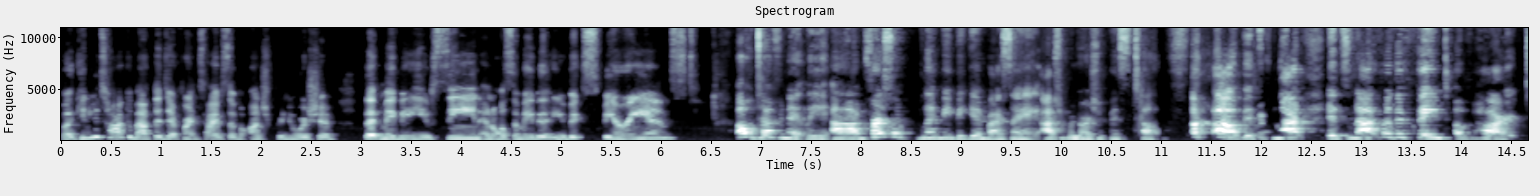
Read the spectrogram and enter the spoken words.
But can you talk about the different types of entrepreneurship that maybe you've seen and also maybe that you've experienced? Oh, definitely. Um, first, let me begin by saying entrepreneurship is tough. um, it's not. It's not for the faint of heart.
